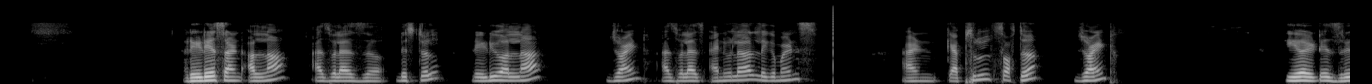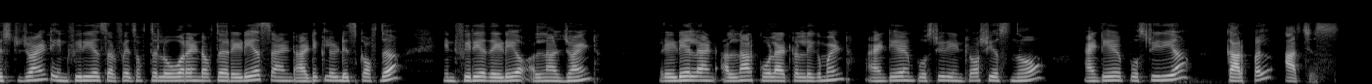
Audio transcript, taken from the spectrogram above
radius and ulna as well as the distal radioulnar joint as well as annular ligaments and capsules of the joint. Here it is wrist joint, inferior surface of the lower end of the radius and articular disc of the inferior radio ulnar joint, radial and ulnar collateral ligament, anterior and posterior interosseous nerve, anterior posterior carpal arches.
